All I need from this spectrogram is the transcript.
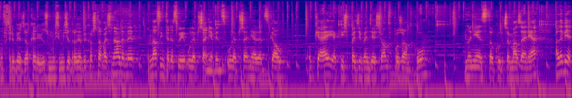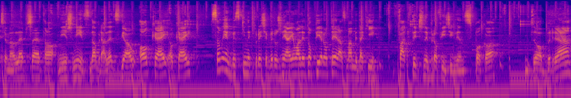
no w trybie Joker już musimy się trochę wykosztować, no ale my, nas interesuje ulepszenie, więc ulepszenie, let's go. Okej, jakiś P90 w porządku. No nie jest to kurcze marzenie, ale wiecie, no lepsze to niż nic. Dobra, let's go. Okej, okej. Są jakby skiny, które się wyróżniają, ale dopiero teraz mamy taki faktyczny proficik, więc spoko. Dobra,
